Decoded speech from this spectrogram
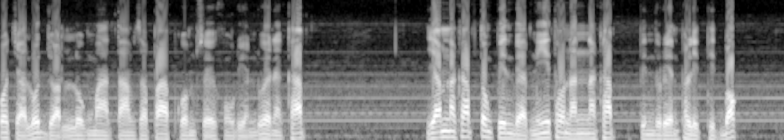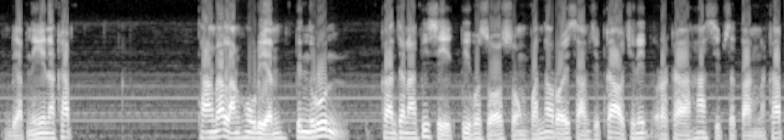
ก็จะลดหย่อนลงมาตามสภาพความสวยของเหรียญด้วยนะครับ ย้ำนะครับต้องเป็นแบบนี้เท่านั้นนะครับ เป็นเหรียญผลิตติดบล็อกแบบนี้นะครับ ทางด้านหลังของเหรียญเป็นรุ่นกาญจนาพิเศษกปีพศ 2539 ชนิดราคา 50 สตางค์นะครับ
